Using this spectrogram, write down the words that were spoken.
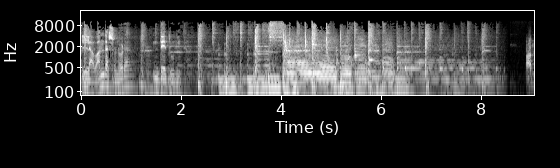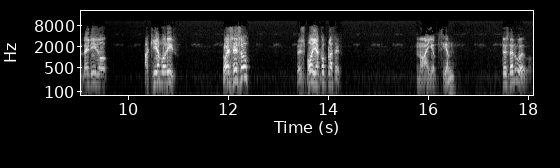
La banda sonora de tu vida. Han venido aquí a morir. ¿No es eso? Les voy a complacer. ¿No hay opción? Desde luego.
